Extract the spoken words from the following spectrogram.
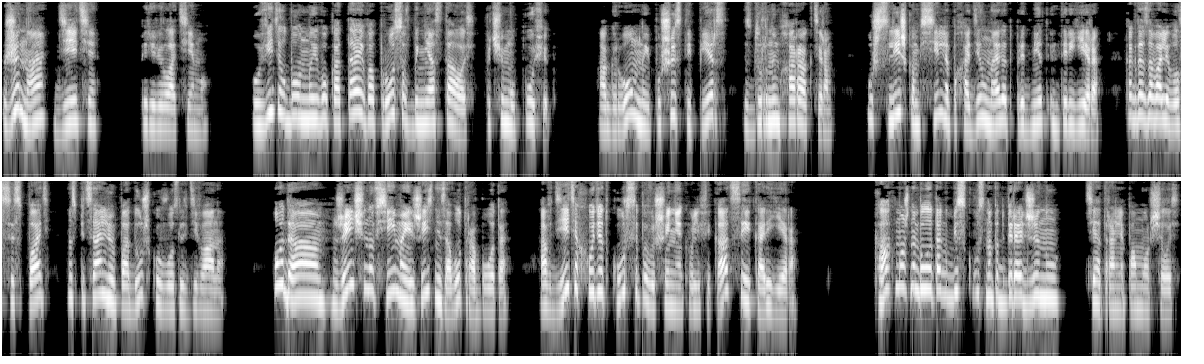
Жена, дети? Перевела тему. Увидел бы он моего кота, и вопросов бы не осталось, почему Пуфик. Огромный пушистый перс с дурным характером. Уж слишком сильно походил на этот предмет интерьера, когда заваливался спать на специальную подушку возле дивана. О да, женщину всей моей жизни зовут работа а в детях ходят курсы повышения квалификации и карьера. Как можно было так безвкусно подбирать жену? Театрально поморщилась,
